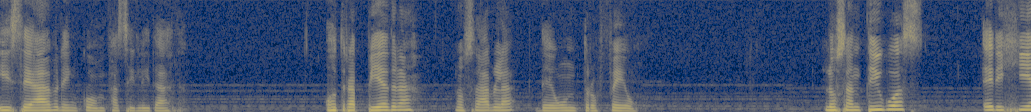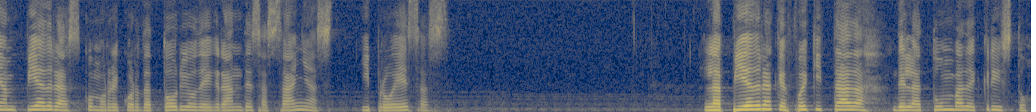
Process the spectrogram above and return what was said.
y se abren con facilidad. Otra piedra nos habla de un trofeo. Los antiguos erigían piedras como recordatorio de grandes hazañas y proezas. La piedra que fue quitada de la tumba de Cristo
